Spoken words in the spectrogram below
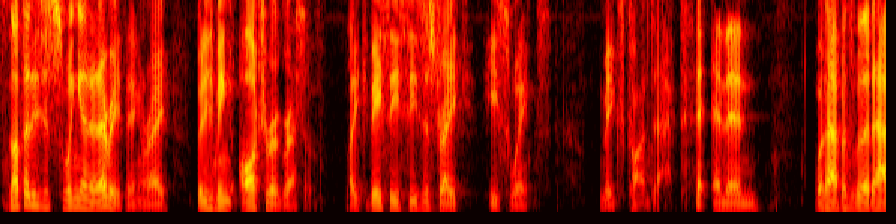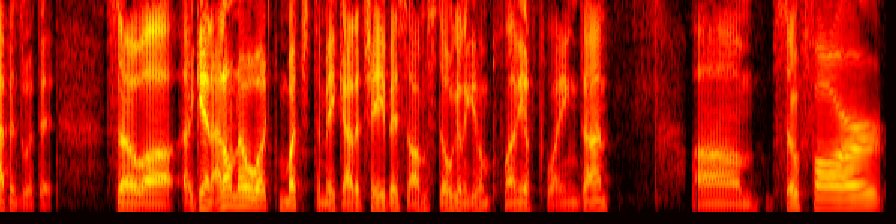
it's not that he's just swinging at everything, right? But he's being ultra aggressive. Like basically, sees a strike, he swings makes contact. and then what happens with it happens with it. So uh, again, I don't know what much to make out of Chavis. I'm still going to give him plenty of playing time. Um, so far,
